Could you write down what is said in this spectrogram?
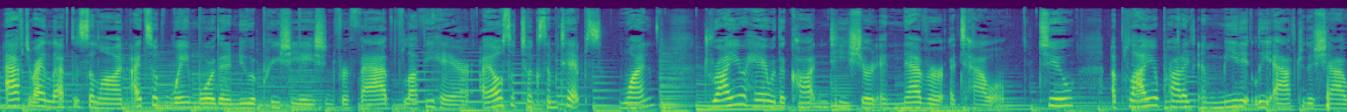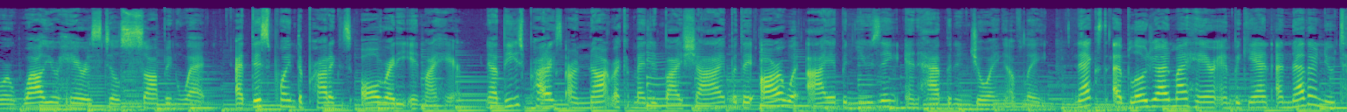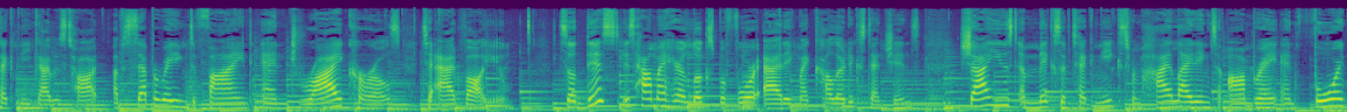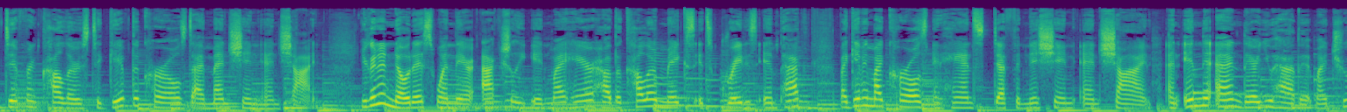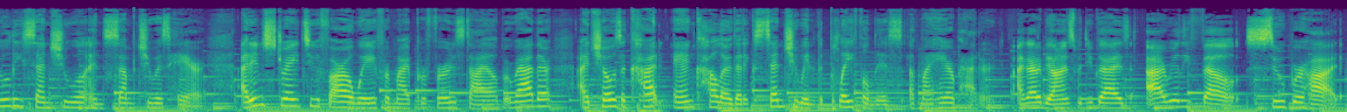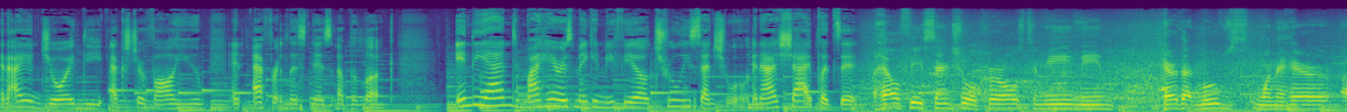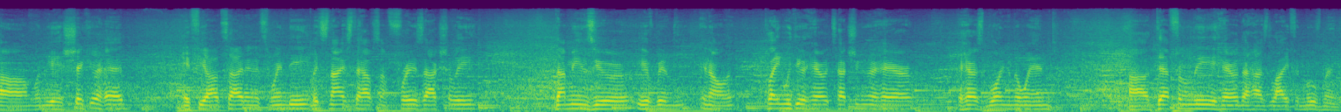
After I left the salon, I took way more than a new appreciation for fab, fluffy hair. I also took some tips. One, dry your hair with a cotton t shirt and never a towel. Two, apply your product immediately after the shower while your hair is still sopping wet. At this point, the product is already in my hair. Now, these products are not recommended by Shai, but they are what I have been using and have been enjoying of late. Next, I blow dried my hair and began another new technique I was taught of separating defined and dry curls to add volume. So this is how my hair looks before adding my colored extensions. Shai used a mix of techniques from highlighting to ombre and four different colors to give the curls dimension and shine. You're going to notice when they're actually in my hair how the color makes its greatest impact by giving my curls enhanced definition and shine. And in the end, there you have it, my truly sensual and sumptuous hair. I didn't stray too far away from my preferred style, but rather I chose a cut and color that accentuated the playfulness of my hair pattern. I gotta be honest with you guys, I really felt super hot and I enjoyed the extra volume and effortlessness of the look. In the end, my hair is making me feel truly sensual, and as Shai puts it, healthy, sensual curls to me mean hair that moves when the hair, uh, when you shake your head. If you're outside and it's windy, it's nice to have some frizz actually. That means you're, you've been, you know, playing with your hair, touching your hair, the hair is blowing in the wind. Uh, definitely hair that has life and movement.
